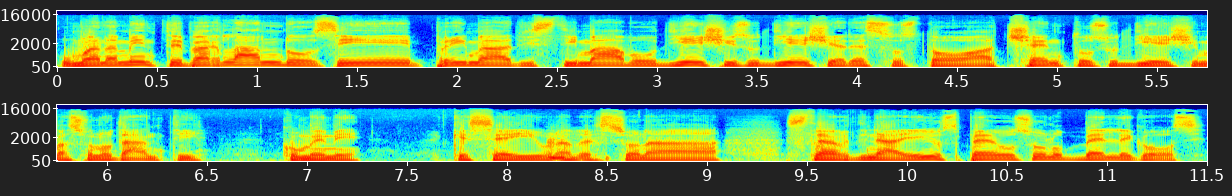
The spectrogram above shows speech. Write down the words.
umanamente parlando, se prima ti stimavo 10 su 10, adesso sto a 100 su 10, ma sono tanti come me, che sei una mm. persona straordinaria. Io spero solo belle cose,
